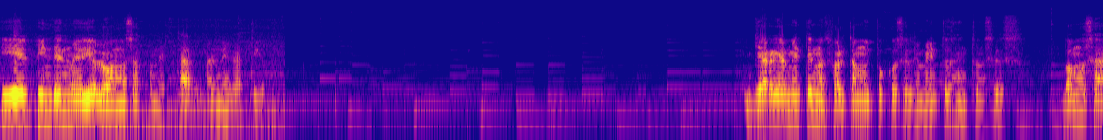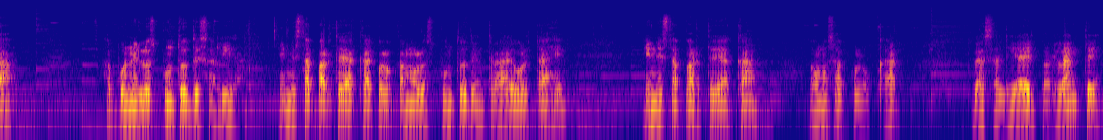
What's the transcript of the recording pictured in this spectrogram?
Y el pin de en medio lo vamos a conectar al negativo. Ya realmente nos faltan muy pocos elementos entonces vamos a, a poner los puntos de salida. En esta parte de acá colocamos los puntos de entrada de voltaje. En esta parte de acá vamos a colocar la salida del parlante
